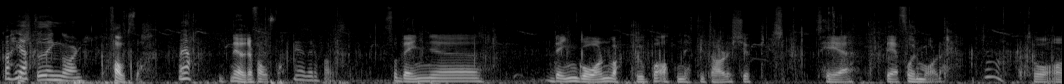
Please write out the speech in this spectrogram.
Hva heter den gården? Falstad. Ja. Nedre Falstad. Nedre Falstad. Så den, eh, den gården ble jo på 1890-tallet kjøpt til det formålet. Ja. Til å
